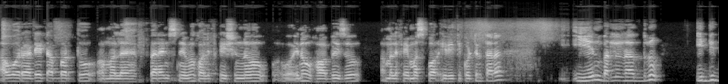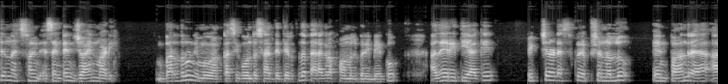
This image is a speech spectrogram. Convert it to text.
ಅವರ ಡೇಟ್ ಆಫ್ ಬರ್ತ್ ಆಮೇಲೆ ಪೇರೆಂಟ್ಸ್ ನೇಮ್ ಕ್ವಾಲಿಫಿಕೇಶನ್ ಏನು ಹಾಬೀಸು ಆಮೇಲೆ ಫೇಮಸ್ ಫಾರ್ ಈ ರೀತಿ ಕೊಟ್ಟಿರ್ತಾರ. ಏನು ಬರಲಿಲ್ಲಾದ್ರೂ ಇದ್ದಿದ್ದನ್ನ ಸೆಂಟೆನ್ಸ್ ಜಾಯಿನ್ ಮಾಡಿ. ಬರೆದ್ರೂ ನಿಮ್ಗೆ ಅಕ್ಕ ಸಿಗುವಂತ ಸಾಧ್ಯತೆ ಇರ್ತದೆ. ಪ್ಯಾರಾಗ್ರಾಫ್ ಫಾರ್ಮ್ ಅಲ್ಲಿ ಬರಿಬೇಕು. ಅದೇ ರೀತಿಯಾಗಿ ಪಿಕ್ಚರ್ ಡೆಸ್ಕ್ರಿಪ್ಷನ್ ಅಲ್ಲೂ ಏನಪ್ಪಾ ಅಂದ್ರೆ ಆ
